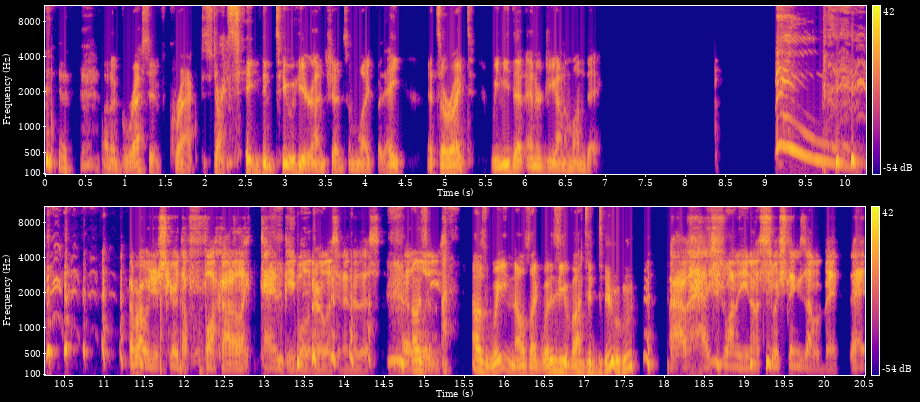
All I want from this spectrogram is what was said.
an aggressive crack to start segment two here on Shed Some Lite. But hey, that's all right. We need that energy on a Monday. I probably just scared the fuck out of like ten people that are listening to this. At I was, least. I was waiting. I was like, what is he about to do? I, I just want to, you know, switch things up a bit. That,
